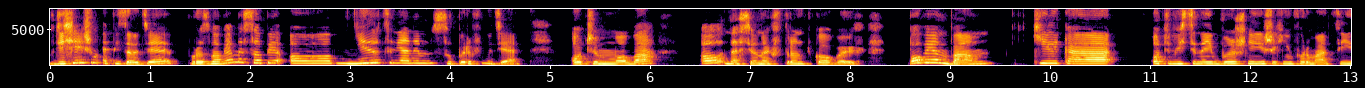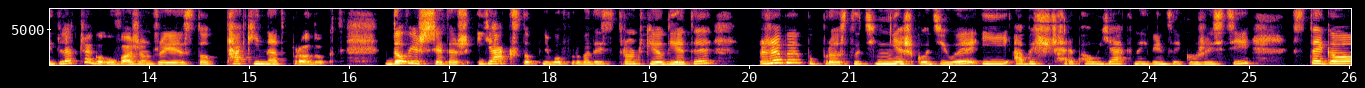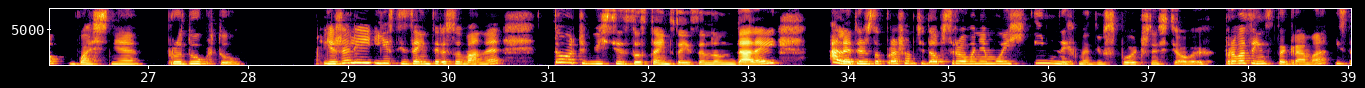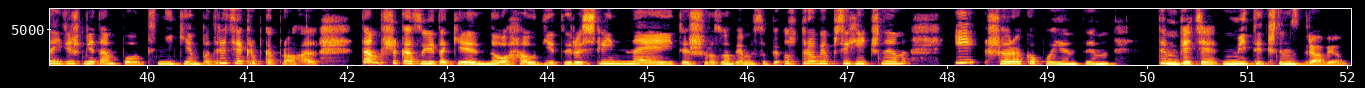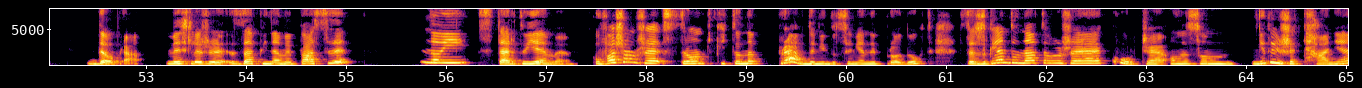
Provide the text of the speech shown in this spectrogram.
W dzisiejszym epizodzie porozmawiamy sobie o niedocenianym superfoodzie. O czym mowa? O nasionach strączkowych. Powiem Wam kilka oczywiście najważniejszych informacji, dlaczego uważam, że jest to taki nadprodukt. Dowiesz się też, jak stopniowo wprowadzać strączki do diety, żeby po prostu ci nie szkodziły i abyś czerpał jak najwięcej korzyści z tego właśnie produktu. Jeżeli jesteś zainteresowany, to oczywiście zostań tutaj ze mną dalej, ale też zapraszam Cię do obserwowania moich innych mediów społecznościowych. Prowadzę Instagrama i znajdziesz mnie tam pod nickiem patrycja.prochal. Tam przekazuję takie know-how diety roślinnej, też rozmawiamy sobie o zdrowiu psychicznym i szeroko pojętym, tym wiecie, mitycznym zdrowiu. Dobra, myślę, że zapinamy pasy no i startujemy. Uważam, że strączki to naprawdę niedoceniany produkt, ze względu na to, że kurczę, one są nie dość, że tanie,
